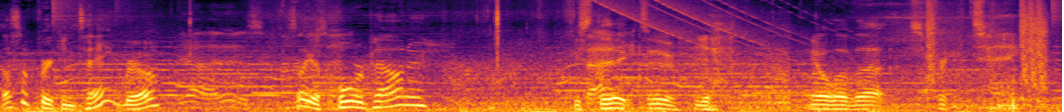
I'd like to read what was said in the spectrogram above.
That's a freaking tank, bro. Yeah, it is. It's like a four pounder. He's thick too. Yeah. You'll love that. It's a freaking tank.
